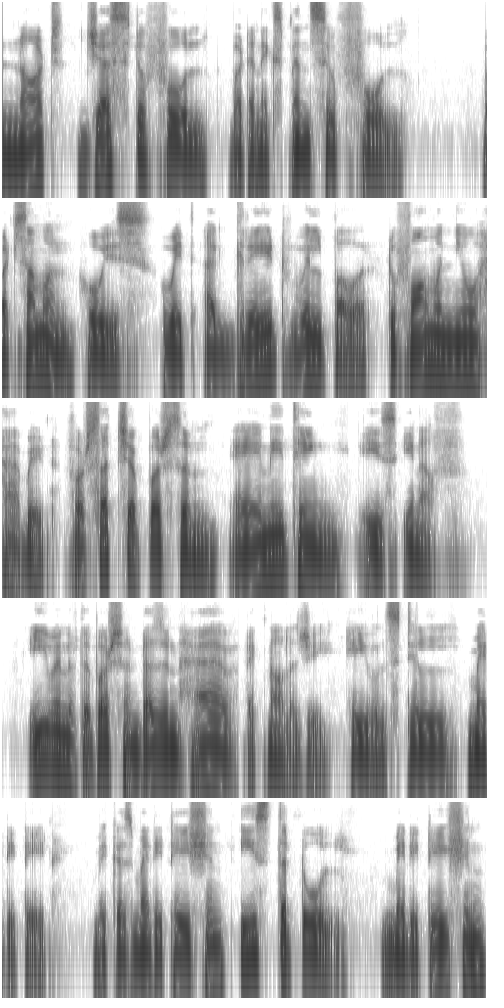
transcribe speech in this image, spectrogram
not just a fool, but an expensive fool, but someone who is with a great willpower to form a new habit. For such a person, anything is enough. Even if the person doesn't have technology, he will still meditate because meditation is the tool. Meditation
